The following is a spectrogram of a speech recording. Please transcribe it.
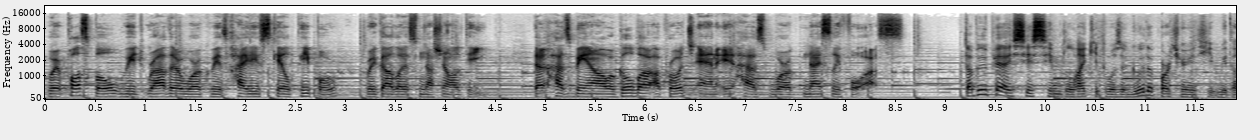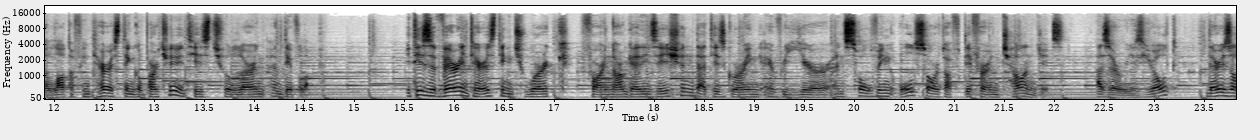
Where possible, we'd rather work with highly skilled people, regardless of nationality. That has been our global approach and it has worked nicely for us. WPIC seemed like it was a good opportunity with a lot of interesting opportunities to learn and develop. It is very interesting to work for an organization that is growing every year and solving all sorts of different challenges. As a result, there is a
